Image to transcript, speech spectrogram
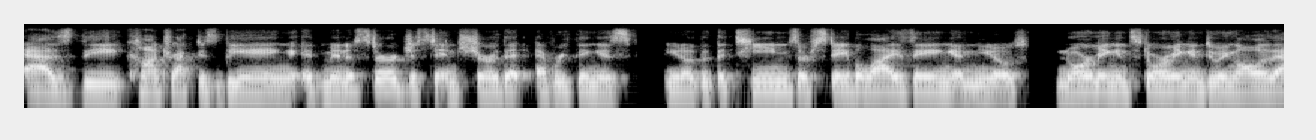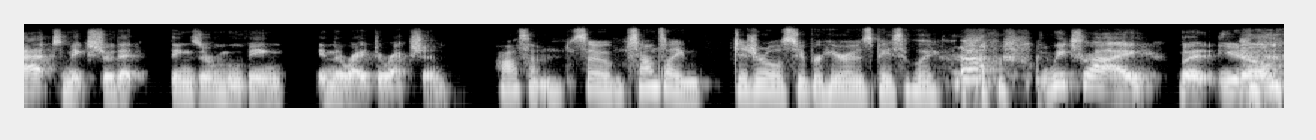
as the contract is being administered just to ensure that everything is you know that the teams are stabilizing and you know norming and storming and doing all of that to make sure that things are moving in the right direction Awesome. So sounds like digital superheroes, basically. we try, but you know,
